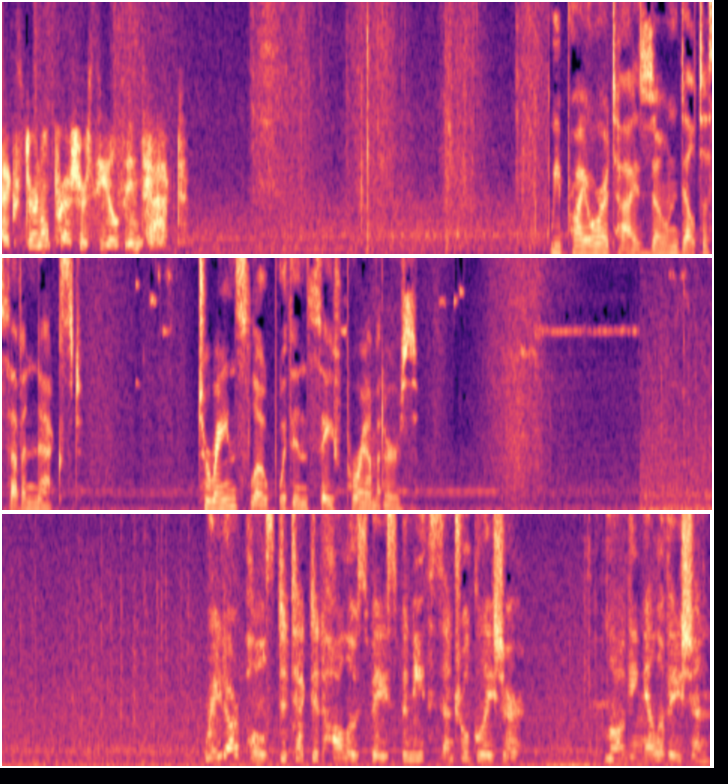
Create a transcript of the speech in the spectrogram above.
External pressure seals intact. We prioritize Zone Delta 7 next. Terrain slope within safe parameters. Radar pulse detected hollow space beneath Central Glacier. Logging elevation.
